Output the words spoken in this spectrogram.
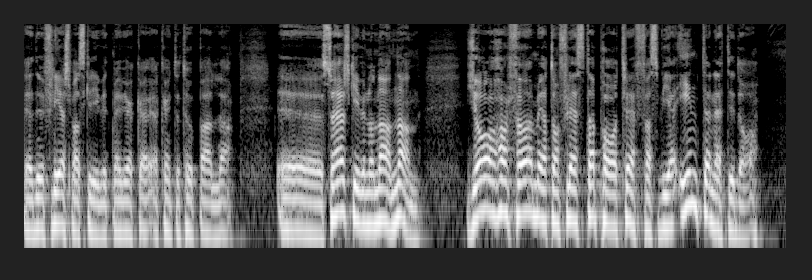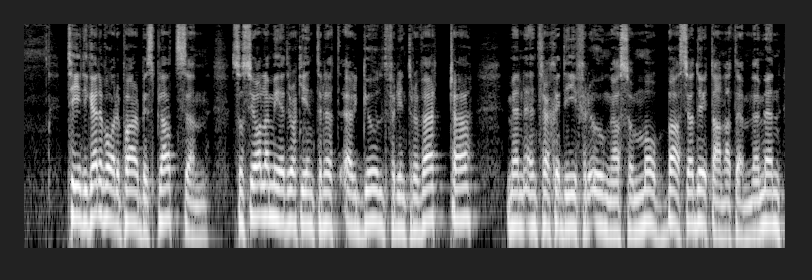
Eh, det är fler som har skrivit men jag kan, jag kan inte ta upp alla. Eh, så här skriver någon annan. Jag har för mig att de flesta par träffas via internet idag. Tidigare var det på arbetsplatsen. Sociala medier och internet är guld för introverta men en tragedi för unga som mobbas. Ja, det är ett annat ämne. Men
